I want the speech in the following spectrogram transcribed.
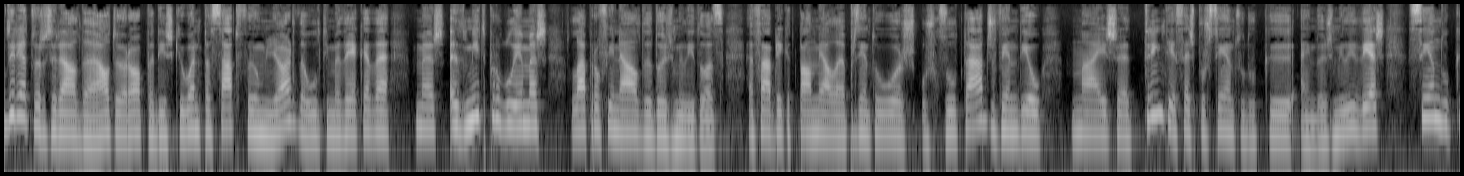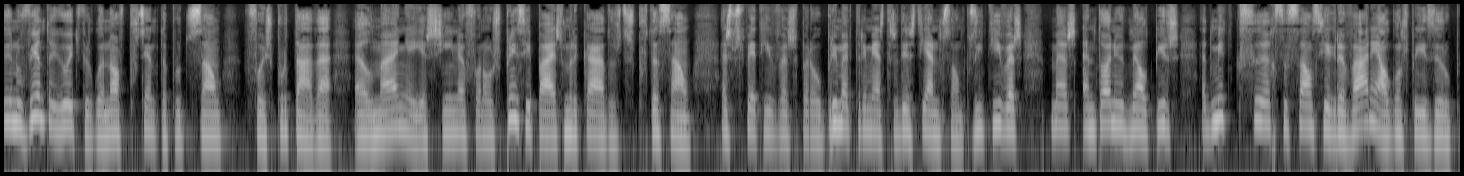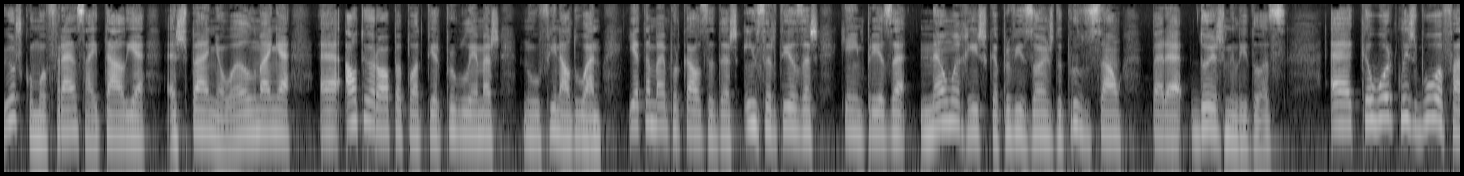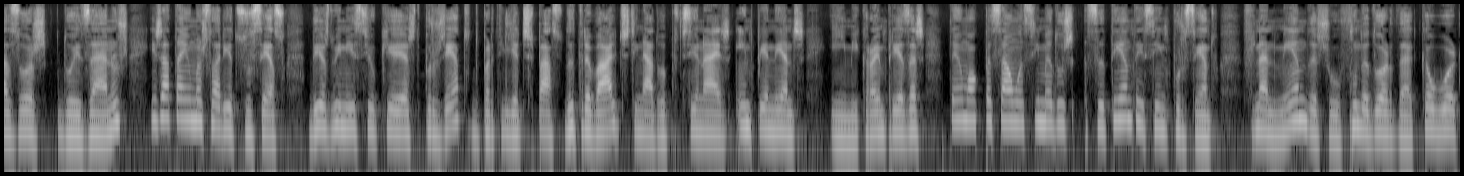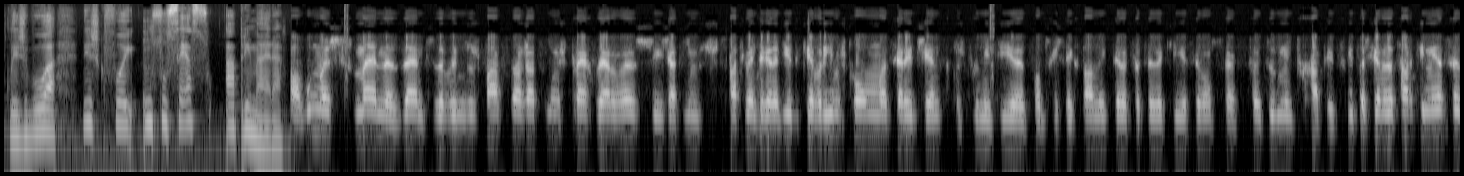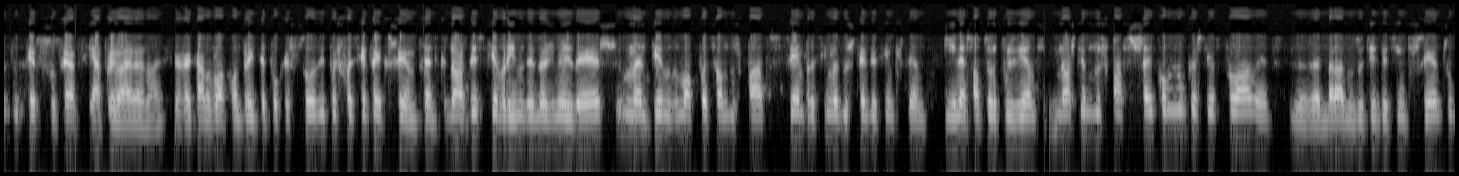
O diretor-geral da Auto Europa diz que o ano passado foi o melhor da última década, mas admite problemas lá para o final de 2012. A fábrica de Palmela apresentou hoje os resultados, vendeu mais 36% do que em 2010, sendo que 98,9% da produção foi exportada. A Alemanha e a China foram os principais mercados de exportação. As perspectivas para o primeiro trimestre deste ano são positivas, mas António de Melo Pires admite que se a recessão se agravar em alguns países europeus, como a França, França, a Itália, a Espanha ou a Alemanha, a Auto Europa pode ter problemas no final do ano. E é também por causa das incertezas que a empresa não arrisca previsões de produção para 2012. A Cowork Lisboa faz hoje dois anos e já tem uma história de sucesso. Desde o início que este projeto de partilha de espaço de trabalho destinado a profissionais independentes e microempresas tem uma ocupação acima dos 75%. Fernando Mendes, o fundador da Cowork Lisboa, diz que foi um sucesso à primeira. Algumas semanas antes de abrirmos o espaço, nós já tínhamos pré-reservas e já tínhamos praticamente a garantia de que abríamos com uma série de gente que nos permitia, do ponto de vista económico, ter a certeza que ia ser um sucesso. Foi tudo muito rápido. E depois tivemos a imensa de ter sucesso assim, à primeira, não é? Arrancámos logo com 30 e poucas pessoas e depois foi sempre crescendo. Portanto, que nós, desde que abrimos, em 2010, mantemos uma ocupação do espaço sempre acima dos 75%. E nesta altura, por exemplo, nós temos o espaço cheio como nunca esteve provavelmente. Andará nos 85%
